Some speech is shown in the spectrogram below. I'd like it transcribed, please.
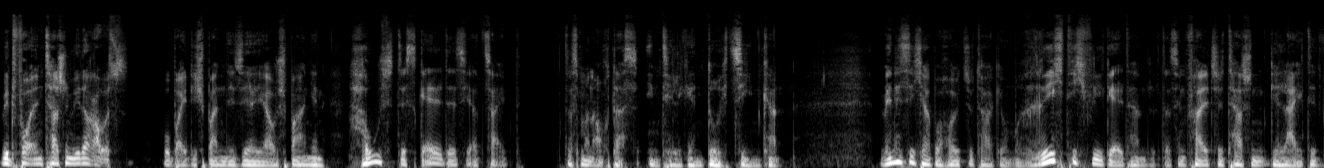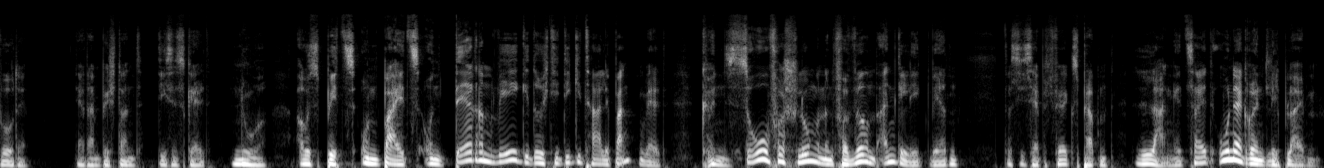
mit vollen Taschen wieder raus. Wobei die spannende Serie aus Spanien Haus des Geldes ja zeigt, dass man auch das intelligent durchziehen kann. Wenn es sich aber heutzutage um richtig viel Geld handelt, das in falsche Taschen geleitet wurde, ja, dann bestand dieses Geld nur aus Bits und Bytes und deren Wege durch die digitale Bankenwelt können so verschlungen und verwirrend angelegt werden, dass sie selbst für Experten lange Zeit unergründlich bleiben.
